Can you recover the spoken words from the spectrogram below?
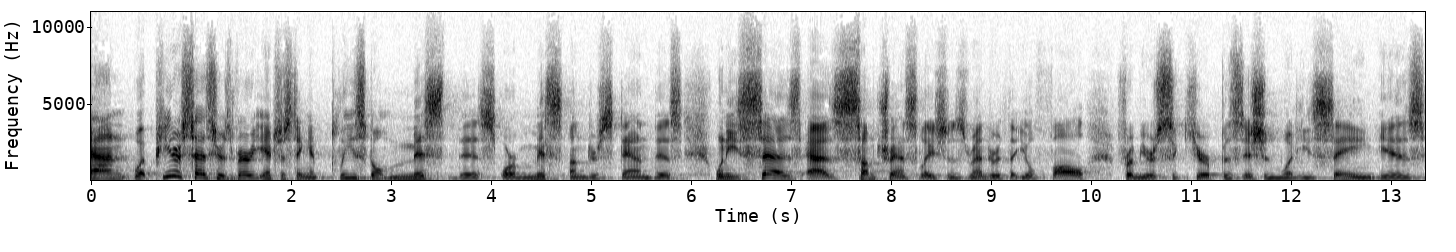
And what Peter says here is very interesting, and please don't miss this or misunderstand this. When he says, as some translations render it, that you'll fall from your secure position, what he's saying is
